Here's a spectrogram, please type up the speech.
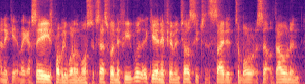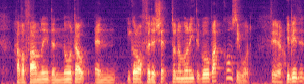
and again, like I say, he's probably one of the most successful. And if he was again, if him and Chelsea decided tomorrow to settle down and have a family, then no doubt, and he got offered a shit ton of money to go back. Of course, he would. yeah. You'd be the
